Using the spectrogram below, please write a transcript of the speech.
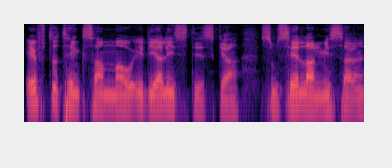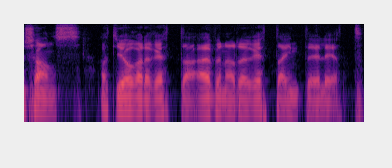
Eftertänksamma och idealistiska, som sällan missar en chans att göra det rätta, även när det rätta inte är lätt.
